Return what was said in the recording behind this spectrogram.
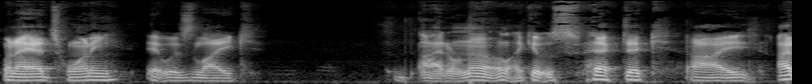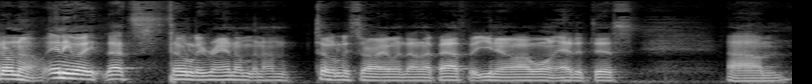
When I had 20, it was like I don't know, like it was hectic. I I don't know. Anyway, that's totally random and I'm totally sorry I went down that path, but you know, I won't edit this. Um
